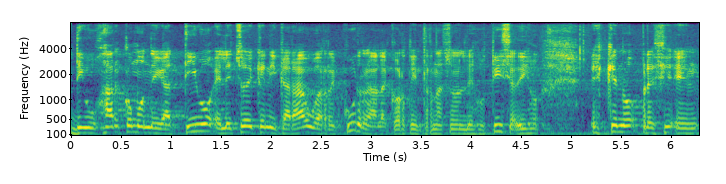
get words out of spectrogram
dibujar como negativo el hecho de que Nicaragua recurra a la Corte Internacional de Justicia. Dijo, es que no, en,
